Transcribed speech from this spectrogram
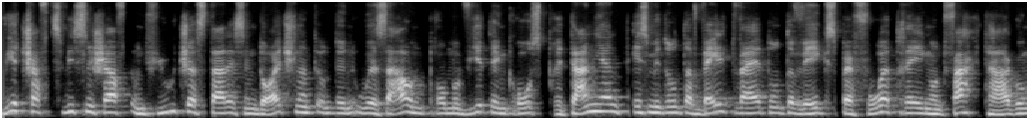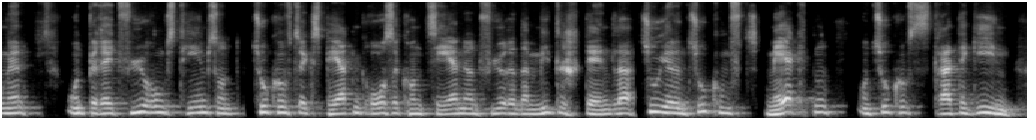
Wirtschaftswissenschaft und Future Studies in Deutschland und den USA und promovierte in Großbritannien, ist mitunter weltweit unterwegs bei Vorträgen und Fachtagungen und berät Führungsteams und Zukunftsexperten großer Konzerne und führender Mittelständler zu ihren Zukunftsmärkten und Zukunftsstrategien.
